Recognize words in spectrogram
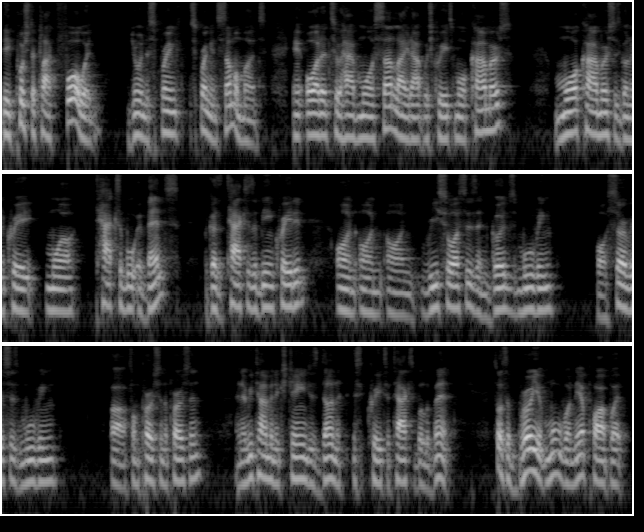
They push the clock forward during the spring, spring and summer months in order to have more sunlight out, which creates more commerce. More commerce is going to create more taxable events because the taxes are being created on on on resources and goods moving or services moving uh, from person to person. And every time an exchange is done, it, it creates a taxable event. So it's a brilliant move on their part, but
